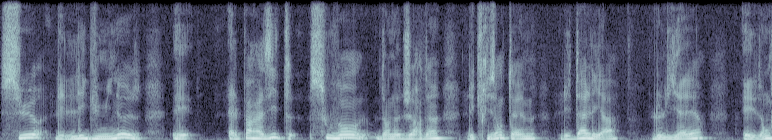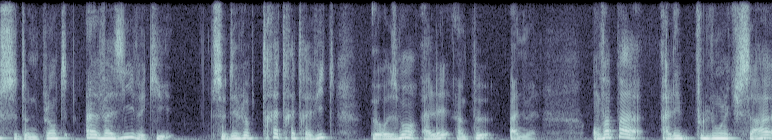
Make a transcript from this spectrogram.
sur les légumineuses. Et elle parasite souvent dans notre jardin les chrysanthèmes, les dahlias, le lierre. Et donc c'est une plante invasive et qui se développe très très très vite. Heureusement, elle est un peu annuelle. On ne va pas aller plus loin que ça.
